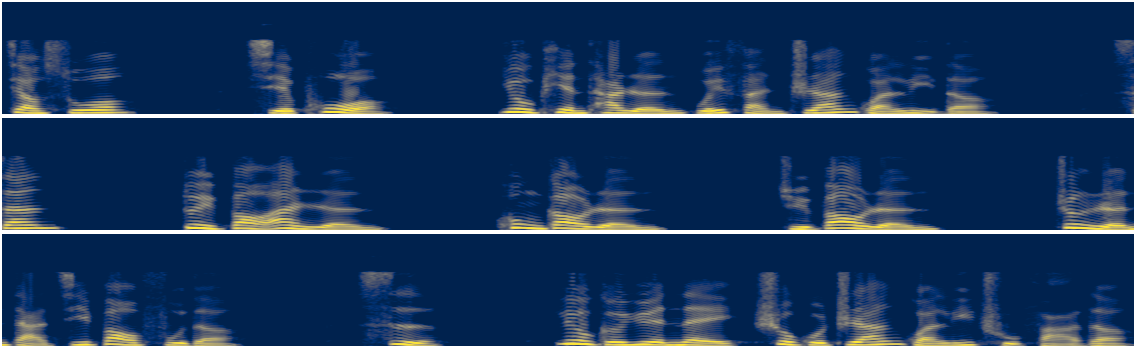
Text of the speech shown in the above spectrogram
教唆、胁迫、诱骗他人违反治安管理的；三、对报案人、控告人、举报人、证人打击报复的。四、六个月内受过治安管理处罚的，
